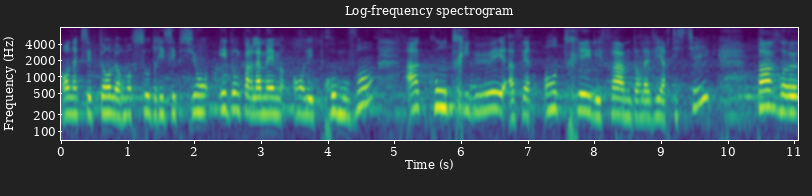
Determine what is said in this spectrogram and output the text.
en acceptant leurs morceaux de réception et donc par là même en les promouvant, a contribué à faire entrer les femmes dans la vie artistique par, euh,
